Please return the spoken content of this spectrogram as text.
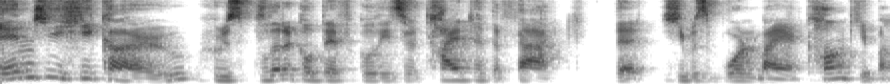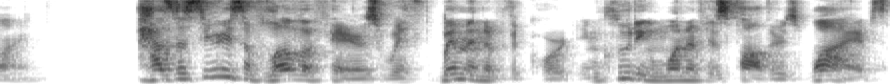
Genji Hikaru, whose political difficulties are tied to the fact that he was born by a concubine, has a series of love affairs with women of the court, including one of his father's wives,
